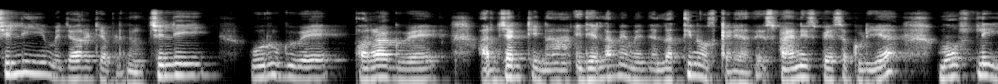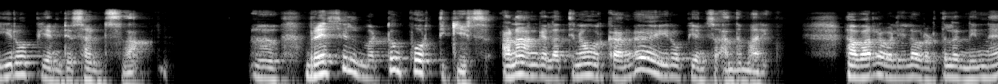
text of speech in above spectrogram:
சில்லி மெஜாரிட்டி அப்படிதான். சில்லி உருகுவே, பராகுவே, அர்ஜென்டினா இது எல்லாமே லத்தினோஸ் கிடையாது. ஸ்பானிஷ் பேசக்கூடிய மோஸ்ட்லி யூரோப்பியன் டிசன்ட்ஸ் தான். பிரேசில் மட்டும் போர்த்துகீஸ். ஆனால் அங்கே லத்தினோவும் இருக்காங்க, யூரோப்பியன்ஸ் அந்த மாதிரி நான் வர்ற வழியில் ஒரு இடத்துல நின்று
